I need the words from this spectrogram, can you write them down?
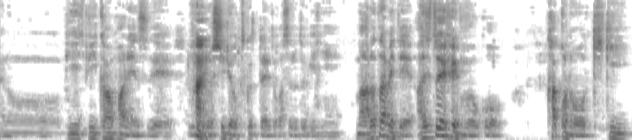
あの、PHP カンファレンスでいろいろ資料を作ったりとかするときに、まあ改めてアジト FM をこう、過去のを聞き、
